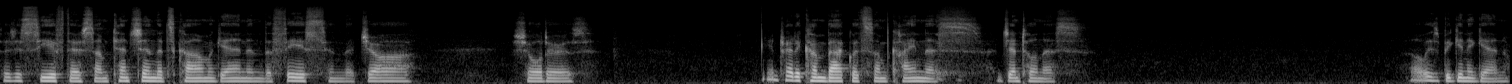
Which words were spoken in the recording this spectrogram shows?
So just see if there's some tension that's come again in the face, in the jaw, shoulders. You can try to come back with some kindness, gentleness. Always begin again.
